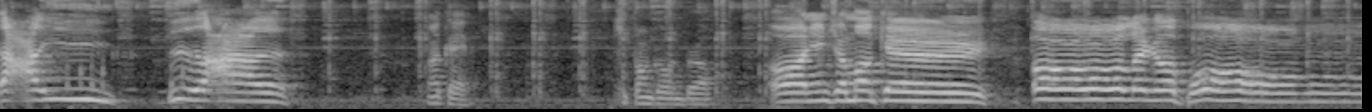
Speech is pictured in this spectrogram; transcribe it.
Aye. Uh, okay. Keep on going, bro. Oh, Ninja Monkey! Oh, Lego balls!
